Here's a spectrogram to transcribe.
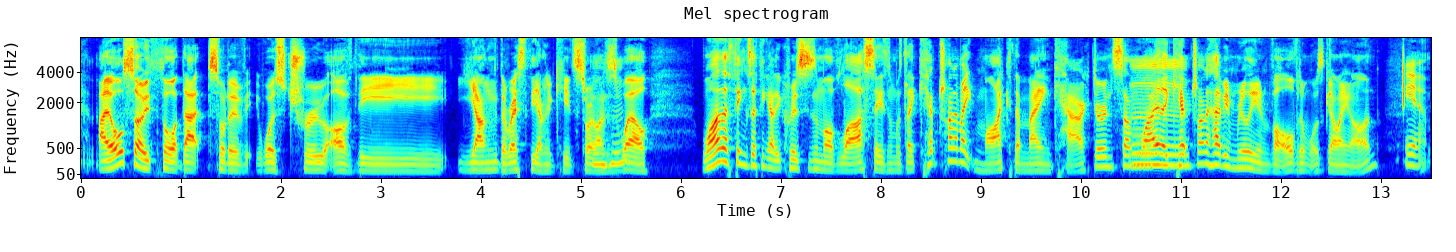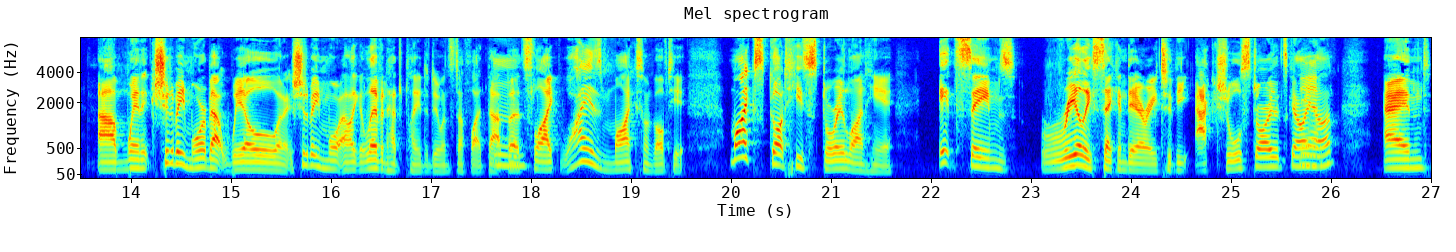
Mhm. I also thought that sort of was true of the young, the rest of the younger kids' storylines as Mhm. well. One of the things I think I had a criticism of last season was they kept trying to make Mike the main character in some way. They Mm. kept trying to have him really involved in what was going on. Yeah. Um, when it should have been more about Will and it should have been more like Eleven had plenty to do and stuff like that. But Mm. it's like, why is Mike so involved here? Mike's got his storyline here. It seems really secondary to the actual story that's going Yeah. on, and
